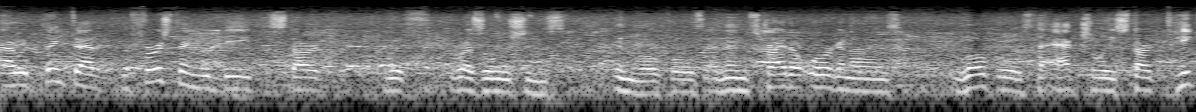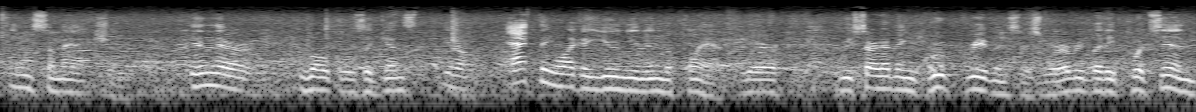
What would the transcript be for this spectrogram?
I would think that the first thing would be to start with resolutions in locals and then try to organize locals to actually start taking some action in their locals against, you know, acting like a union in the plant where we start having group grievances where everybody puts in,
